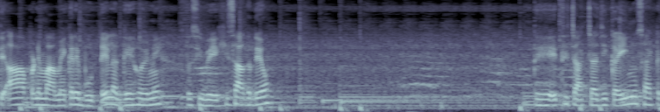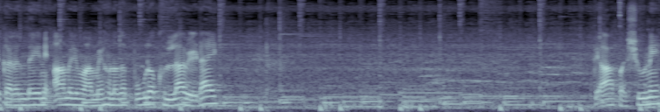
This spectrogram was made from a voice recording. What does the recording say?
ਤੇ ਆ ਆਪਣੇ ਮਾਮੇ ਘਰੇ ਬੂਟੇ ਲੱਗੇ ਹੋਏ ਨੇ। ਤੁਸੀਂ ਵੇਖ ਹੀ ਸਕਦੇ ਹੋ। ਤੇ ਇੱਥੇ ਚਾਚਾ ਜੀ ਕਈ ਨੂੰ ਸੈੱਟ ਕਰਨ ਦੇ ਨੇ ਆ ਮੇਰੇ ਮਾਮੇ ਹੁਣਾਂ ਦਾ ਪੂਰਾ ਖੁੱਲਾ ਵਿਹੜਾ ਏ। ਤੇ ਆ ਪਸ਼ੂ ਨੇ।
